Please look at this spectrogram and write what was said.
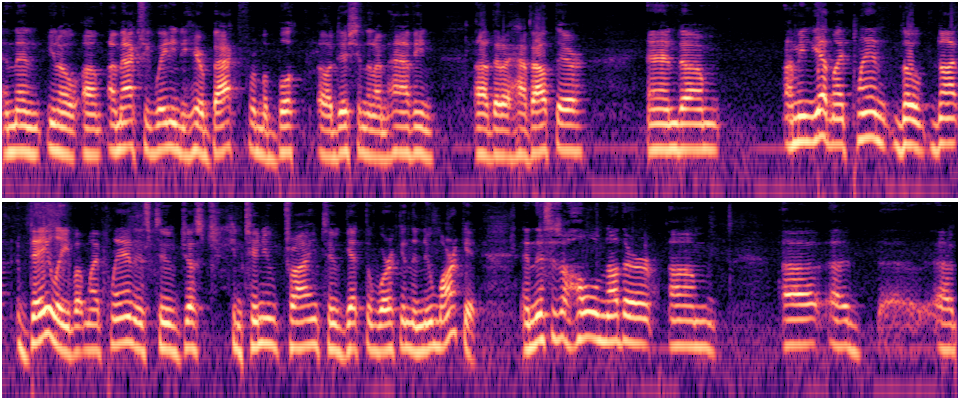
And then you know, um, I'm actually waiting to hear back from a book audition that I'm having uh, that I have out there. And um, I mean, yeah, my plan, though not daily, but my plan is to just continue trying to get the work in the new market. And this is a whole nother um, uh, uh, uh,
